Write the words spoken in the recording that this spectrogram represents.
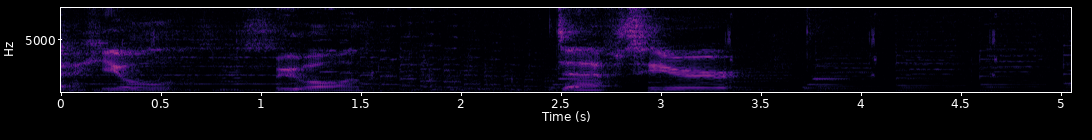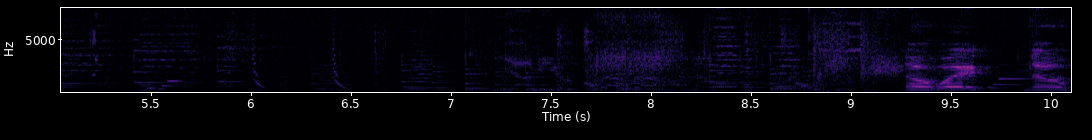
Get a heal, move on. Death's here. Oh wait, no.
